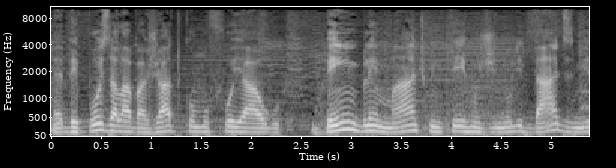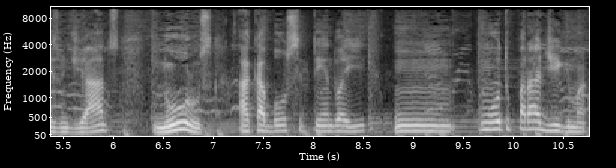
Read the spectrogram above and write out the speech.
Né? Depois da Lava Jato, como foi algo bem emblemático em termos de nulidades mesmo de atos nulos, acabou se tendo aí um, um outro paradigma.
